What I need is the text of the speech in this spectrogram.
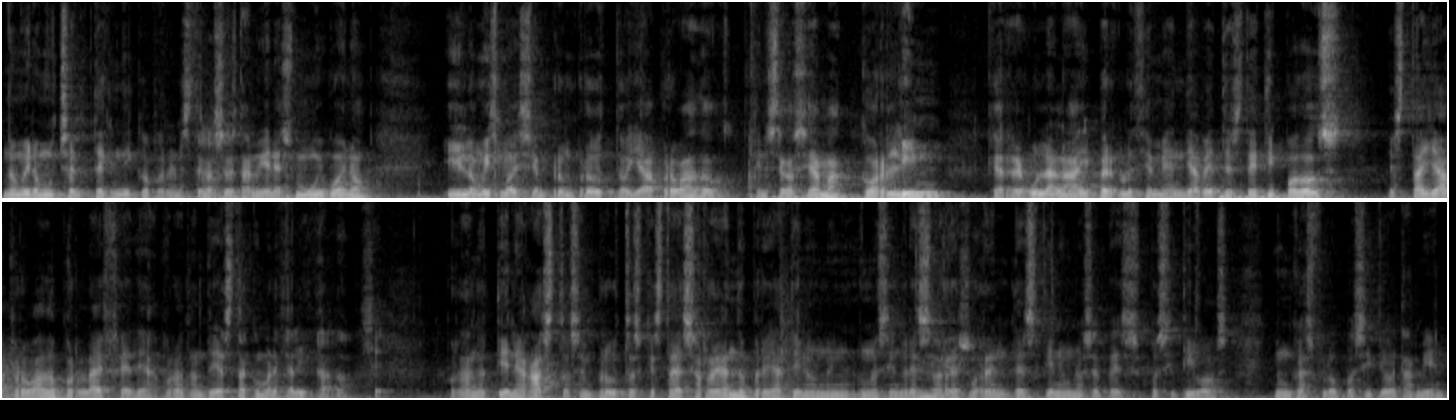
no miro mucho el técnico, pero en este caso también es muy bueno, y lo mismo de siempre, un producto ya aprobado, en este caso se llama Corlim, que regula la hiperglucemia en diabetes de tipo 2, está ya aprobado por la FDA, por lo tanto ya está comercializado. Sí. Por lo tanto, tiene gastos en productos que está desarrollando, pero ya tiene un- unos ingresos recurrentes, tiene unos EPS positivos y un cash flow positivo también.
